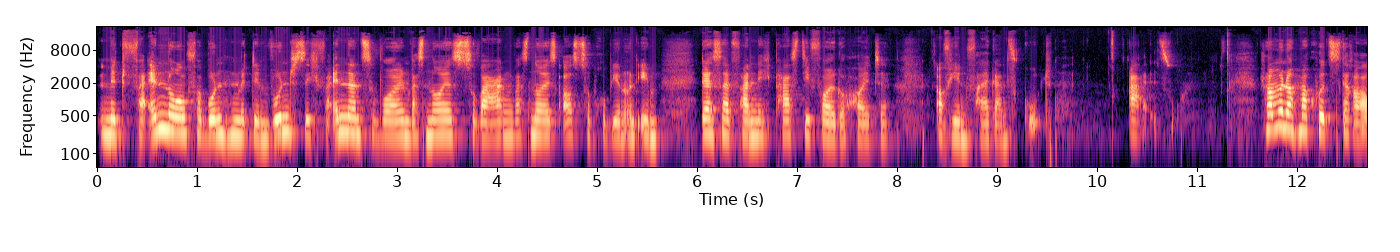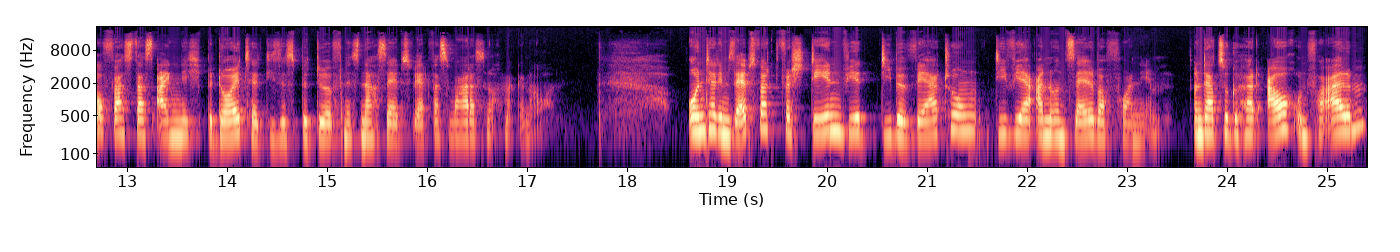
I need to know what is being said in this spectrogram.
mit Veränderung verbunden, mit dem Wunsch, sich verändern zu wollen, was Neues zu wagen, was Neues auszuprobieren. Und eben deshalb fand ich, passt die Folge heute auf jeden Fall ganz gut. Also, Schauen wir noch mal kurz darauf, was das eigentlich bedeutet, dieses Bedürfnis nach Selbstwert. Was war das noch mal genau? Unter dem Selbstwert verstehen wir die Bewertung, die wir an uns selber vornehmen. Und dazu gehört auch und vor allem,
